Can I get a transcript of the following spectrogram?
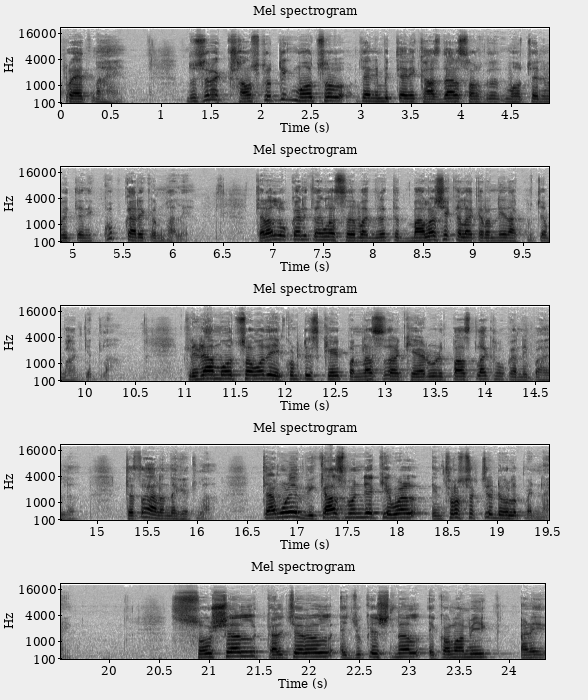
प्रयत्न आहे. दुसरा सांस्कृतिक महोत्सवच्या निमित्ताने खासदार सांस्कृतिक महोत्सवाच्या निमित्ताने खूप कार्यक्रम झाले. त्याला लोकांनी चांगला सहभाग दिला. त्यात बाराशे कलाकारांनी नागपूरचा भाग घेतला. क्रीडा महोत्सवामध्ये एकोणतीस खेळ पन्नास हजार खेळाडू आणि पाच लाख लोकांनी पाहिलं. त्याचा आनंद घेतला. त्यामुळे विकास म्हणजे केवळ इन्फ्रास्ट्रक्चर डेव्हलपमेंट नाही. सोशल कल्चरल एज्युकेशनल इकॉनॉमिक आणि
